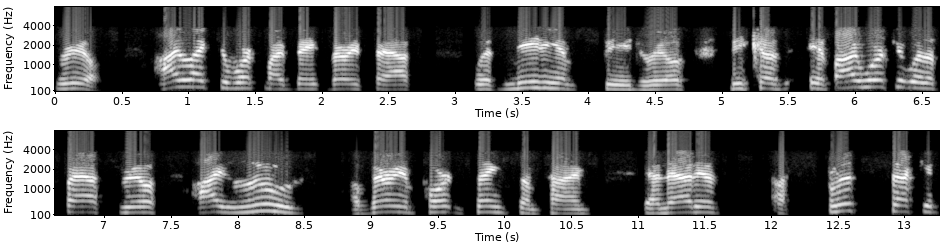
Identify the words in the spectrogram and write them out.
reels. I like to work my bait very fast with medium speed reels because if I work it with a fast reel, I lose a very important thing sometimes, and that is a split second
